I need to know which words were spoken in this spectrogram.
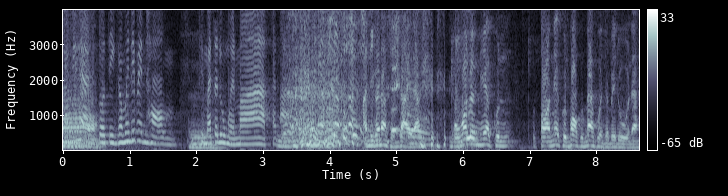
แล้วพี่แพรตัวจริงก็ไม่ได้เป็นทอม ถึงแม้จะดูเหมือนมากก็ตามอันนี้ก็น่าสนใจนะ ผมว่าเรื่องเนี้ยคุณตอนเนี้ยคุณพ่อคุณแม่ควรจะไปดูนะ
